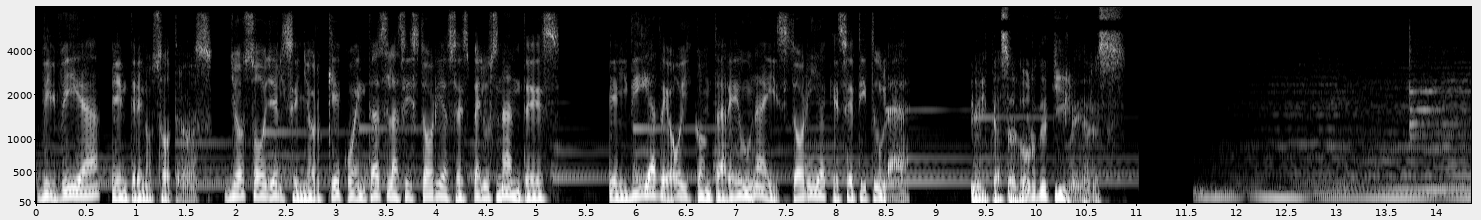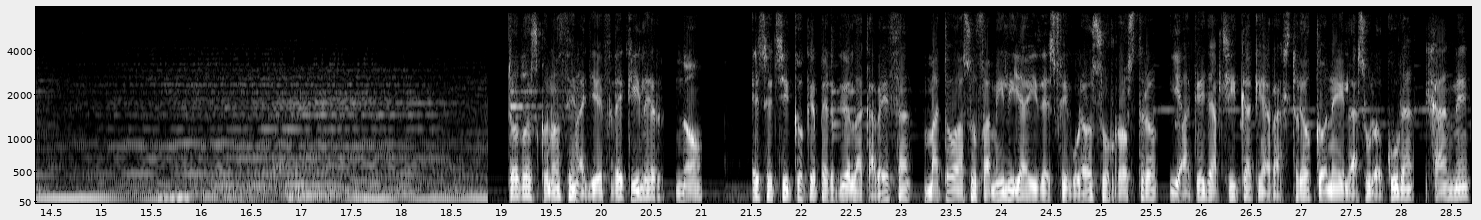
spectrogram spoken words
Vivía, entre nosotros, yo soy el señor que cuentas las historias espeluznantes. El día de hoy contaré una historia que se titula El cazador de killers. Todos conocen a Jeff the Killer, ¿no? Ese chico que perdió la cabeza, mató a su familia y desfiguró su rostro, y a aquella chica que arrastró con él a su locura, Jane,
